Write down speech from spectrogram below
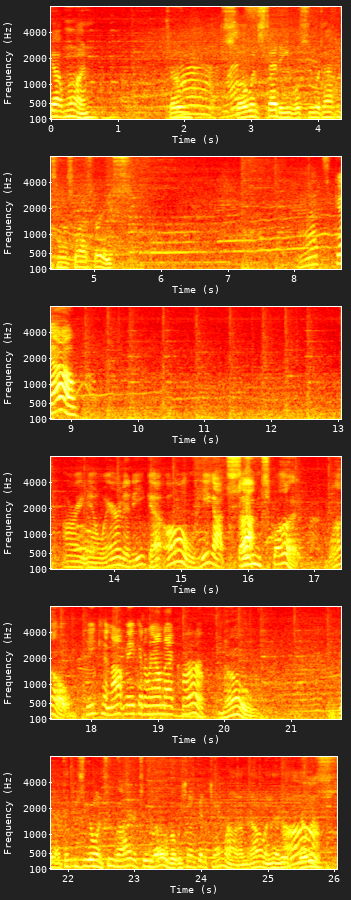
got one. So, Uh, slow and steady. We'll see what happens in this last race. Let's go. All right, now where did he go? Oh, he got Same spot. Wow. He cannot make it around that curve. No. I think he's going too high or too low, but we can't get a camera on him. No, and there, there Oh. was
